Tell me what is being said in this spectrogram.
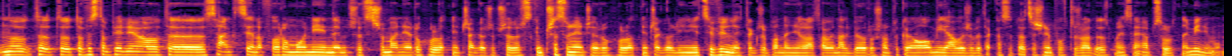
No to, to, to wystąpienie o te sankcje na forum unijnym, czy wstrzymanie ruchu lotniczego, czy przede wszystkim przesunięcie ruchu lotniczego linii cywilnych, tak żeby one nie latały nad Białorusią, tylko ją omijały, żeby taka sytuacja się nie powtórzyła, to jest moim zdaniem absolutne minimum.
